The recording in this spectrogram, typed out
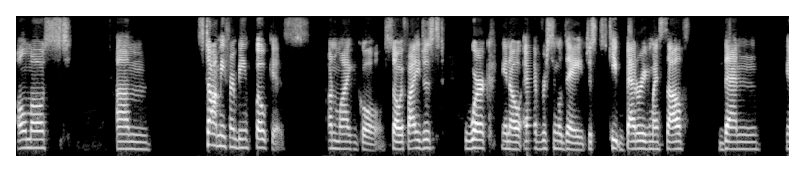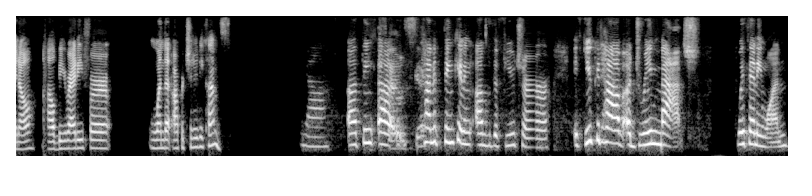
almost um, stop me from being focused on my goal. So if I just work, you know, every single day, just keep bettering myself, then you know I'll be ready for when that opportunity comes. Yeah. I think uh, kind of thinking of the future. If you could have a dream match with anyone,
